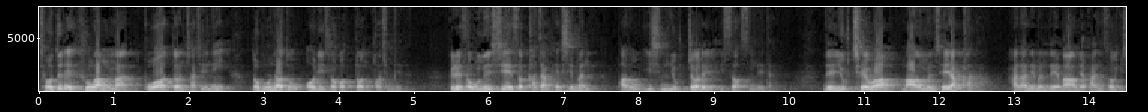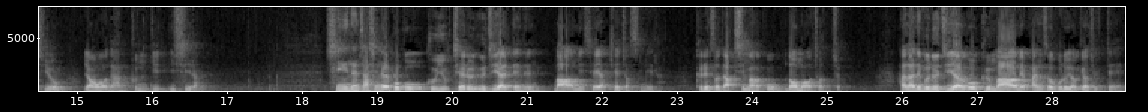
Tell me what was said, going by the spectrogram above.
저들의 흥황만 보았던 자신이 너무나도 어리석었던 것입니다. 그래서 오늘 시에서 가장 핵심은 바로 26절에 있었습니다. 내 육체와 마음은 쇠약하나 하나님은 내 마음의 반석이시요 영원한 분깃이시라. 시인은 자신을 보고 그 육체를 의지할 때는 마음이 쇠약해졌습니다. 그래서 낙심하고 넘어졌죠. 하나님을 의지하고 그 마음의 반석으로 여겨질 때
